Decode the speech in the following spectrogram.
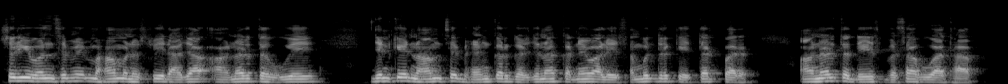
सूर्यवंश में महामनुष्वी राजा आनर्त हुए, जिनके नाम से भयंकर गर्जना करने वाले समुद्र के तट पर आनर्त देश बसा हुआ था।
